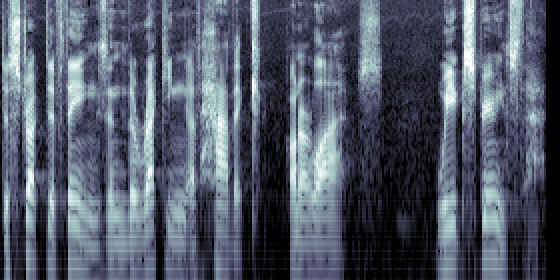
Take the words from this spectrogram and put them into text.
destructive things and the wrecking of havoc on our lives. We experience that.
